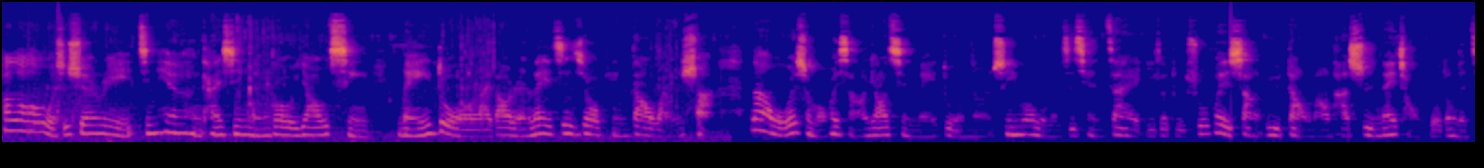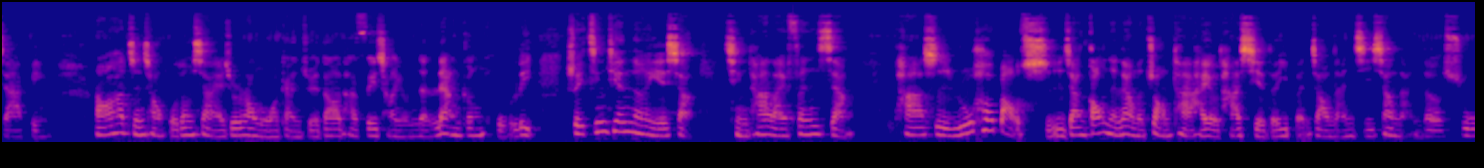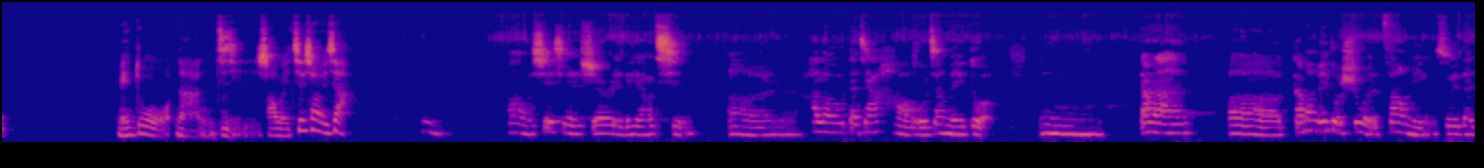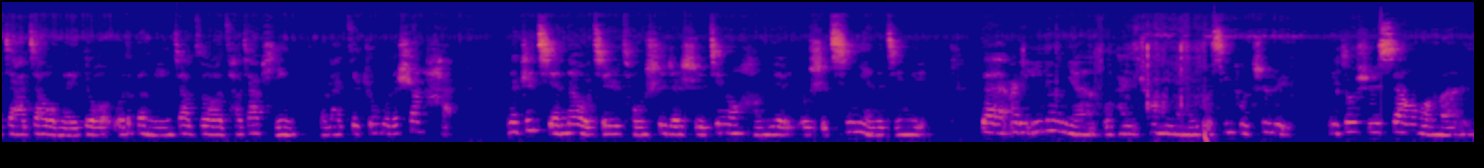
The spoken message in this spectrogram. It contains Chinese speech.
Hello，我是 Sherry，今天很开心能够邀请梅朵来到人类自救频道玩耍。那我为什么会想要邀请梅朵呢？是因为我们之前在一个读书会上遇到，然后她是那场活动的嘉宾，然后她整场活动下来就让我感觉到她非常有能量跟活力，所以今天呢也想请她来分享他是如何保持这样高能量的状态，还有他写的一本叫《南极向南》的书。梅朵，那你自己稍微介绍一下。嗯，哦，谢谢 Sherry 的邀请。嗯，Hello，大家好，我叫梅朵。嗯，当然，呃，伽马梅朵是我的藏名，所以大家叫我梅朵。我的本名叫做曹家平，我来自中国的上海。那之前呢，我其实从事的是金融行业，有十七年的经历。在二零一六年，我开始创立了梅朵星图之旅，也就是像我们。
